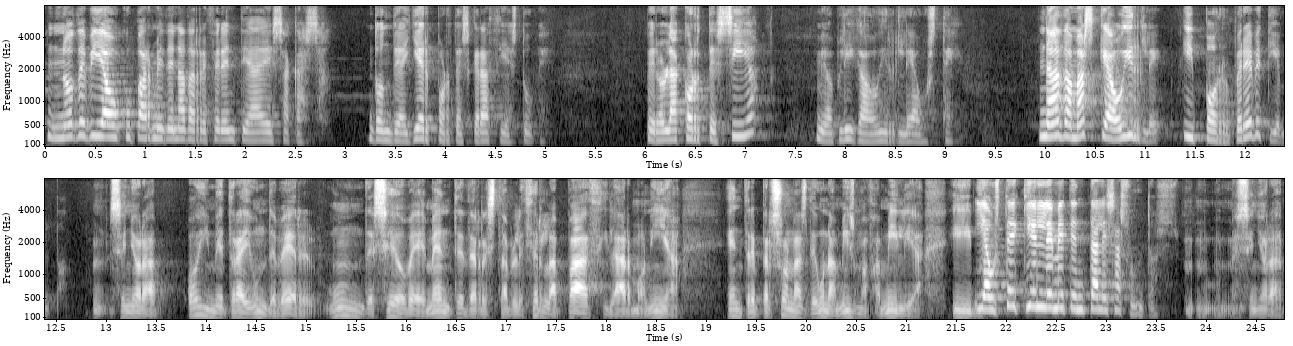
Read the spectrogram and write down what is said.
No debía ocuparme de nada referente a esa casa, donde ayer por desgracia estuve. Pero la cortesía me obliga a oírle a usted. Nada más que a oírle, y por breve tiempo. Señora, hoy me trae un deber, un deseo vehemente de restablecer la paz y la armonía entre personas de una misma familia y... ¿Y a usted quién le mete en tales asuntos? Señora,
